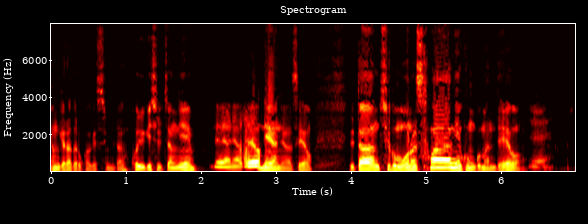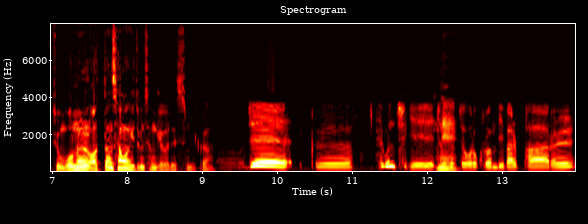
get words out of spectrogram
연결하도록 하겠습니다. 고유기 실장님. 네, 안녕하세요. 네, 안녕하세요. 일단 지금 오늘 상황이 궁금한데요. 예. 지금 오늘 어떤 상황이 좀 전개가 됐습니까? 어제 그 해군 측이 네. 전격적으로 구럼비 발파를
